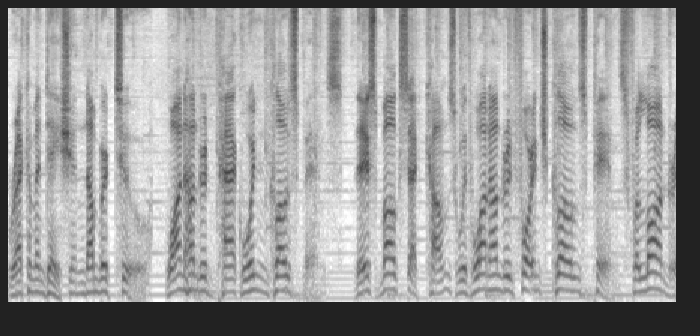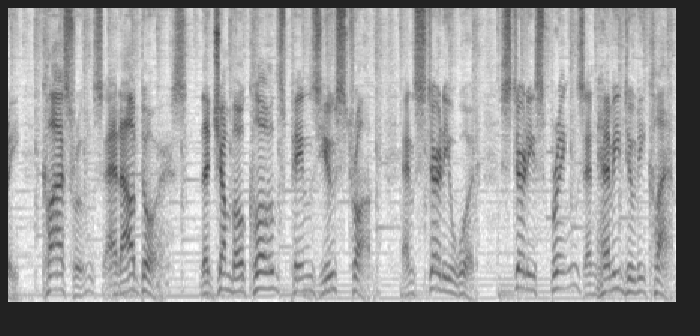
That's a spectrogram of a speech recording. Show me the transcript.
Recommendation number 2 100 pack wooden clothespins. This bulk set comes with 104 inch clothespins for laundry, classrooms, and outdoors. The jumbo clothespins use strong and sturdy wood, sturdy springs, and heavy duty clamp.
